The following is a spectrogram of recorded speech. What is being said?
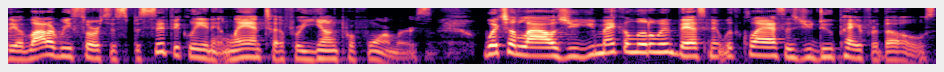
there are a lot of resources specifically in atlanta for young performers which allows you you make a little investment with classes you do pay for those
